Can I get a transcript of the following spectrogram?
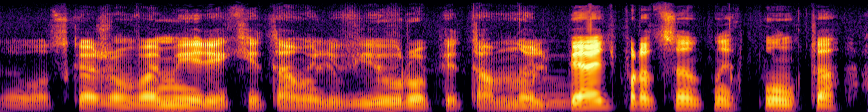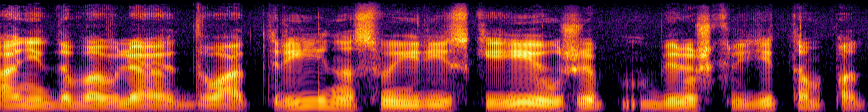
Вот, скажем, в Америке там, или в Европе там 0,5 процентных пункта, они добавляют 2-3 на свои риски, и уже берешь кредит там под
